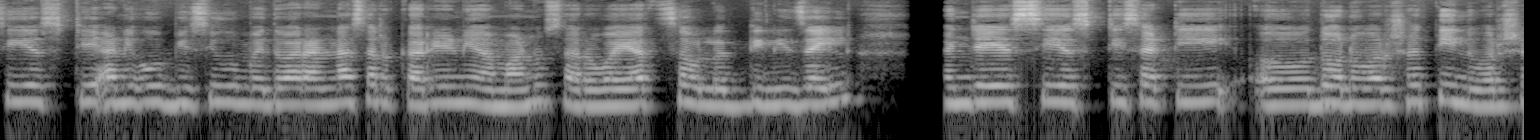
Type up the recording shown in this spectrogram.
सी एस टी आणि ओबीसी उमेदवारांना सरकारी नियमानुसार वयात सवलत दिली जाईल. म्हणजे एस सी एस टी साठी दोन वर्ष तीन वर्ष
